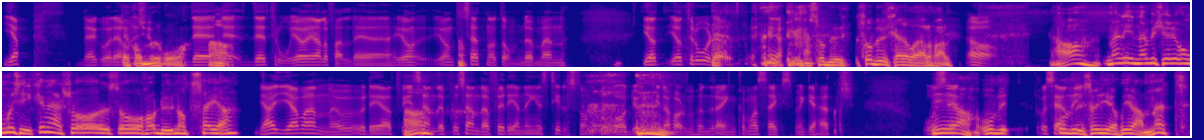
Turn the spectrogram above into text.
Japp, det går även att kommer gå. Det, Ja. det, det tror jag i alla fall. Det, jag, jag har inte sett något om det, men jag, jag tror det. Så, bru- så brukar det vara i alla fall. ja. Ja, men innan vi kör igång musiken här så, så har du något att säga? Jajamän, och det är att vi Ja. sänder på Sändarföreningens tillstånd på Radio Tidaholm 101,6 MHz. Och sen, ja, och vi, och sen- och vi som gör programmet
